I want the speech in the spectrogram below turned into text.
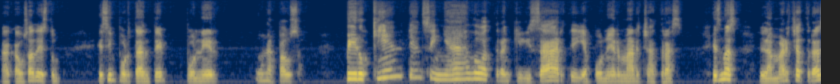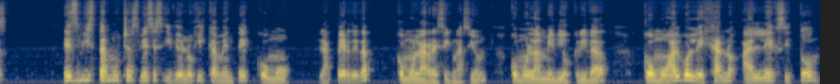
A causa de esto, es importante poner una pausa. Pero ¿quién te ha enseñado a tranquilizarte y a poner marcha atrás? Es más, la marcha atrás es vista muchas veces ideológicamente como la pérdida, como la resignación, como la mediocridad, como algo lejano al éxito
